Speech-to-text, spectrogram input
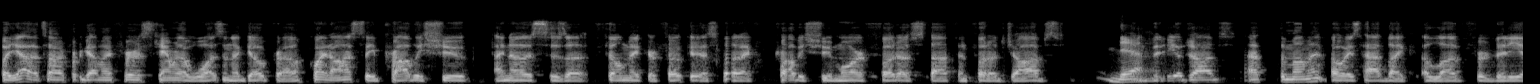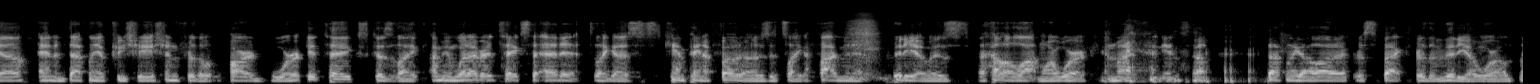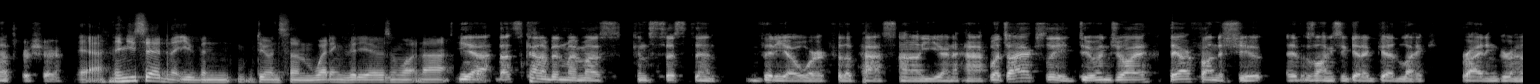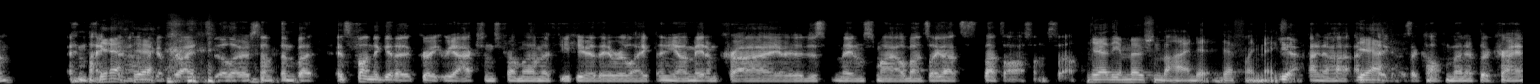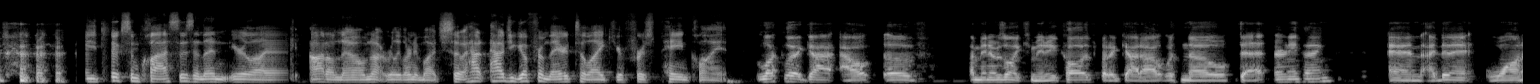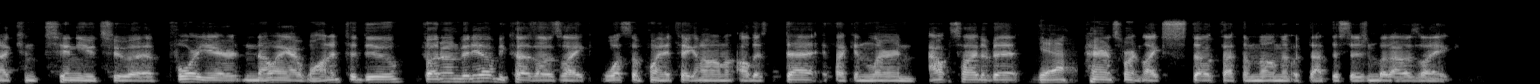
But yeah, that's how I got my first camera that wasn't a GoPro. Quite honestly, probably shoot. I know this is a filmmaker focus, but I probably shoot more photo stuff and photo jobs yeah. video jobs at the moment. Always had like a love for video and definitely appreciation for the hard work it takes. Cause like, I mean, whatever it takes to edit like a campaign of photos, it's like a five minute video is a hell of a lot more work in my opinion. So definitely got a lot of respect for the video world. That's for sure. Yeah. And you said that you've been doing some wedding videos and whatnot. Yeah, that's kind of been my most consistent video work for the past uh, year and a half, which I actually do enjoy. They are fun to shoot as long as you get a good like bride and groom and like, Yeah, you know, yeah. like a bridezilla or something. But it's fun to get a great reactions from them if you hear they were like, and you know, made them cry or it just made them smile a bunch. Like that's that's awesome. So Yeah. The emotion behind it definitely makes yeah, I know. I, I Yeah. take it as a compliment if they're crying. You took some classes and then you're like, I don't know, I'm not really learning much. So how, how'd you go from there to like your first paying client? luckily I got out of I mean it was only community college, but I got out with no debt or anything. And I didn't want to continue to a four year knowing I wanted to do photo and video because I was like, what's the point of taking on all this debt if I can learn outside of it? Yeah. Parents weren't like stoked at the moment with that decision, but I was like,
